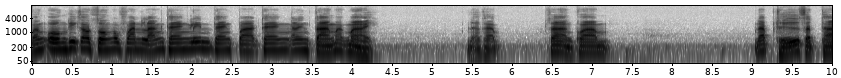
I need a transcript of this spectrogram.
บางองค์ที่เข้าทรงก็ฟันหลังแทงลิ้นแทงปากแทงอะไรต่างๆมากมายนะครับ สร้างความนับถือศรัทธา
